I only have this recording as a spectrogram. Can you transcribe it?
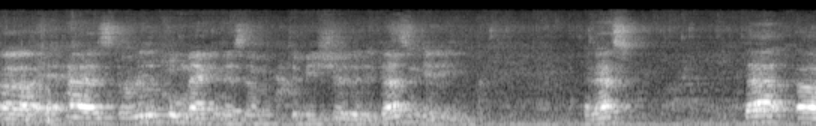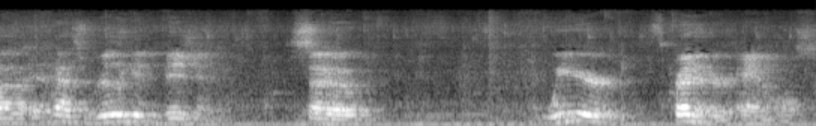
uh, it has a really cool mechanism to be sure that it doesn't get eaten, and that's that uh, it has really good vision. So we're predator animals,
